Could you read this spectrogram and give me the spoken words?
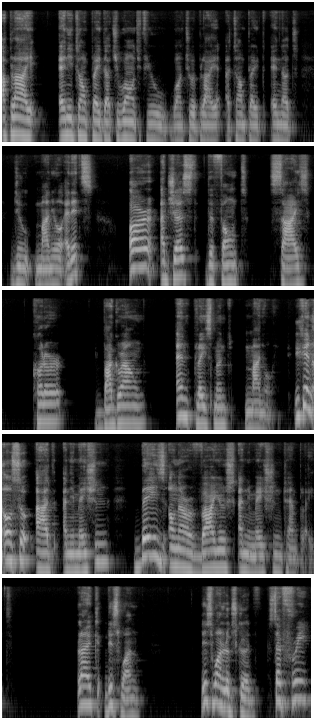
apply any template that you want if you want to apply a template and not do manual edits, or adjust the font size, color, background, and placement manually. You can also add animation based on our various animation template. Like this one. This one looks good. Step 3.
